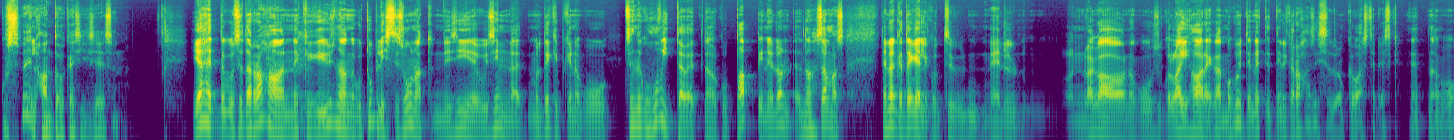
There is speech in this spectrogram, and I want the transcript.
kus veel Hando käsi sees on? Jah, et nagu seda raha on ikkagi üsna nagu tublisti suunatud nii siia kui sinna, et mul tekibki nagu, see on nagu huvitav, et nagu pappi neil on, noh, samas neil on ka tegelikult, neil on väga nagu sihuke lai haare ka, et ma kujutan ette, et neil ikka raha sisse tuleb kõvasti risk, et nagu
